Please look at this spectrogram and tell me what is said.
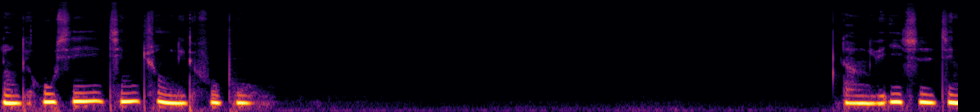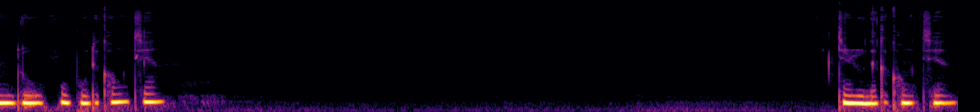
用你的呼吸轻触你的腹部，让你的意识进入腹部的空间，进入那个空间。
